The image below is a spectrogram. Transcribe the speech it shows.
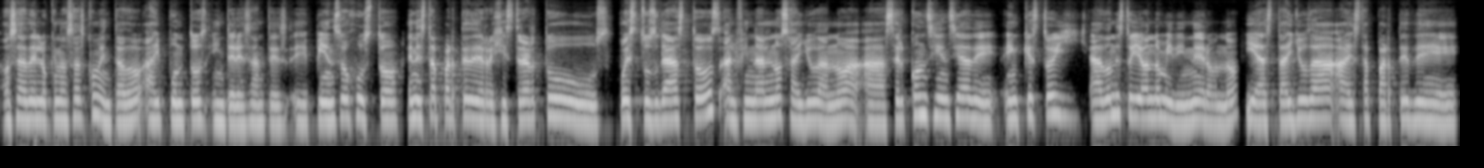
o sea, de lo que nos has comentado, hay puntos interesantes. Eh, pienso justo en esta parte de registrar tus, pues tus gastos, al final nos ayuda, ¿no? A, hacer conciencia de en qué estoy, a dónde estoy llevando mi dinero, ¿no? Y hasta ayuda a esta parte de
